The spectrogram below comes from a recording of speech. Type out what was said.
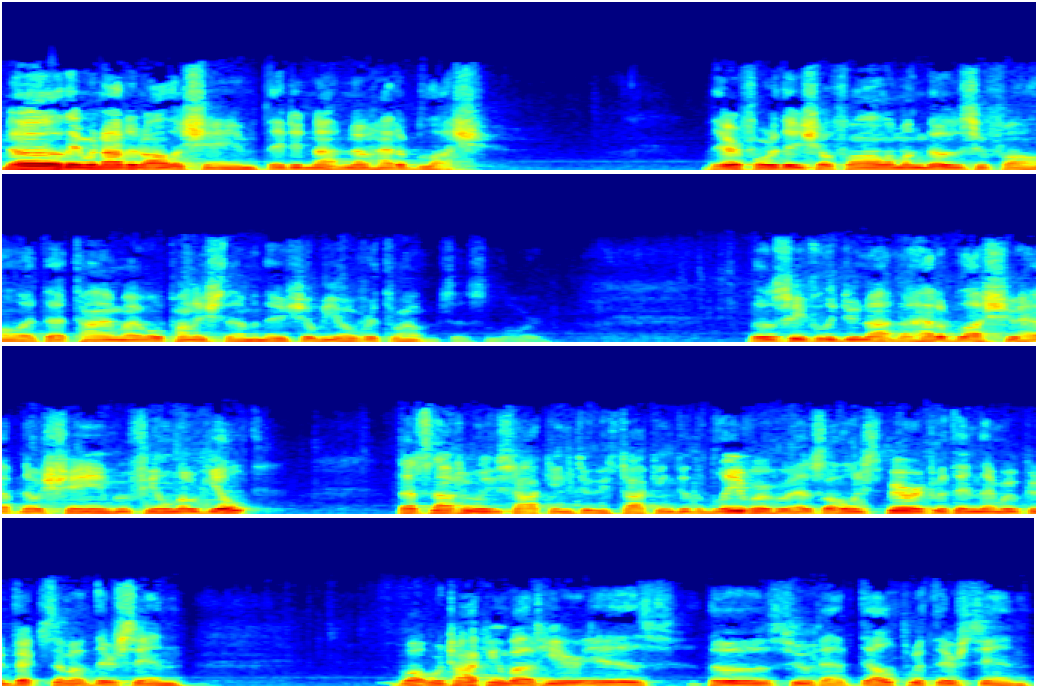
No, they were not at all ashamed. They did not know how to blush. Therefore they shall fall among those who fall. At that time I will punish them, and they shall be overthrown, says the Lord. Those people who do not know how to blush, who have no shame, who feel no guilt, that's not who he's talking to. He's talking to the believer who has the Holy Spirit within them, who convicts them of their sin. What we're talking about here is those who have dealt with their sin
